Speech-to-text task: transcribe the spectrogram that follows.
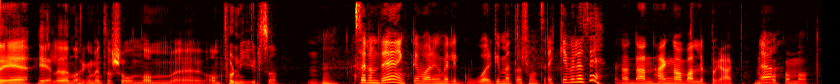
det hele den argumentasjonen om, eh, om fornyelse. Selv om det egentlig var en veldig god argumentasjonsrekke, vil jeg si. Ja, den henger veldig på greip, Ja. åpenbart.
